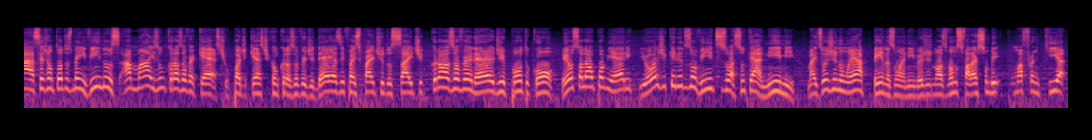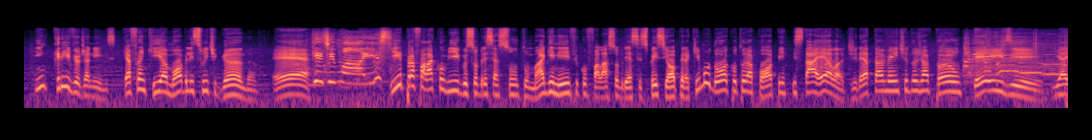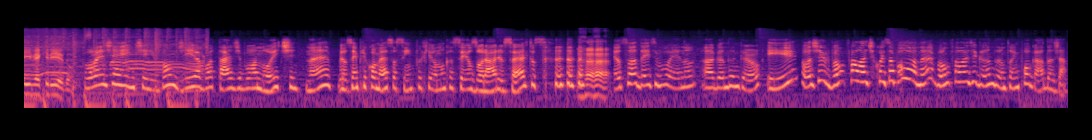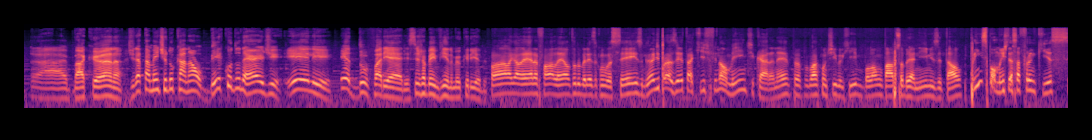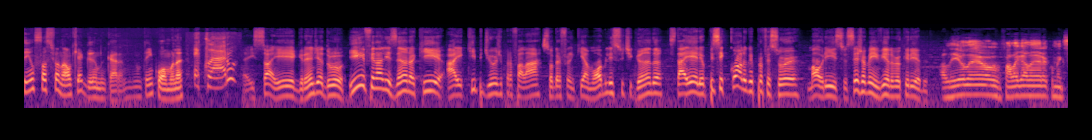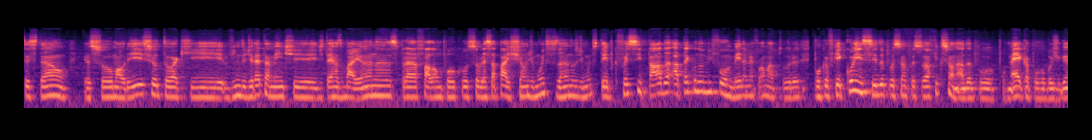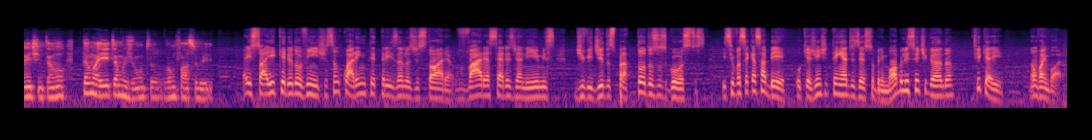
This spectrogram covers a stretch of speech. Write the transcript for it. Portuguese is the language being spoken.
Olá, sejam todos bem-vindos a mais um Crossovercast, o podcast com crossover de ideias e faz parte do site crossovernerd.com. Eu sou Léo Pomieri e hoje, queridos ouvintes, o assunto é anime, mas hoje não é apenas um anime, hoje nós vamos falar sobre uma franquia incrível de animes, que é a franquia Mobile Suit Gundam. É. Que demais! E para falar comigo sobre esse assunto magnífico, falar sobre essa space opera que mudou a cultura pop, está ela, diretamente do Japão, Daisy. E aí, minha querida? Oi, gente. Bom dia, boa tarde, boa noite, né? Eu sempre começo assim porque eu nunca sei os horários certos. eu sou a Daisy Bueno, a Gundam Girl, e hoje vamos falar de coisa boa, né? Vamos falar de Gundam, tô empolgada já. Ah, bacana. Diretamente do canal Beco do Nerd, ele, Edu Farieri. Seja bem-vindo, meu querido. Fala, galera. Fala, Léo. Tudo beleza com vocês? Grande prazer estar aqui finalmente, cara, né? Pra falar contigo aqui, bolar um papo sobre animes e tal. Principalmente dessa franquia sensacional que é Gundam, cara. Não tem como, né? É claro. É isso aí, grande Edu. E finalizando aqui a equipe de hoje para falar sobre a franquia Mobile Suit Gundam, está ele, o psicólogo e professor Maurício. Seja bem-vindo, meu querido. Valeu, Léo. Fala, galera. Como é que vocês estão? Eu sou o Maurício, estou aqui vindo diretamente de terras baianas para falar um pouco sobre essa paixão de muitos anos, de muito tempo, que foi citada até quando eu me formei na minha formatura, porque eu fiquei conhecido por ser uma pessoa aficionada por, por mecha, por robô gigante. Então, tamo aí, tamo junto, vamos falar sobre isso. É isso aí, querido ouvinte. São 43 anos de história, várias séries de animes divididos para todos os gostos. E se você quer saber o que a gente tem a dizer sobre Mobile Suit Gundam, fique aí não vai embora.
